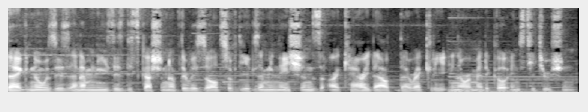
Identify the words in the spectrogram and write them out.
Diagnosis and anamnesis discussion of the results of the examinations are carried out directly in our medical institution.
